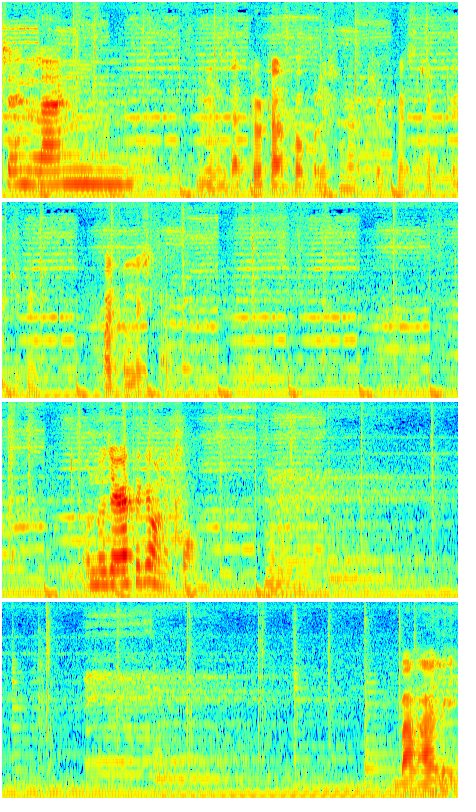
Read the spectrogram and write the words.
train line the total population of Tripura state twenty twenty পঁয়তাল্লিশ লাখ অন্য জায়গা থেকে অনেক কম। Bengali.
